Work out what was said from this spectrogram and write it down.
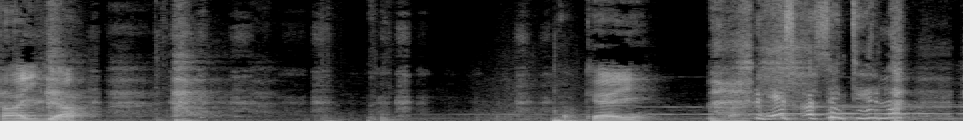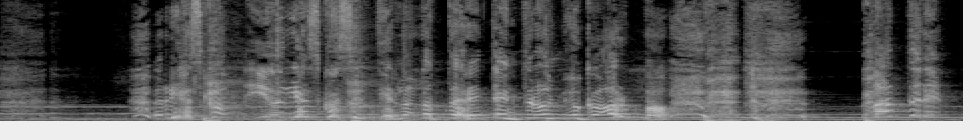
Aia. Ok. Riesco a sentirla. Riesco, io riesco a sentirla lottare dentro il mio corpo. Battere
